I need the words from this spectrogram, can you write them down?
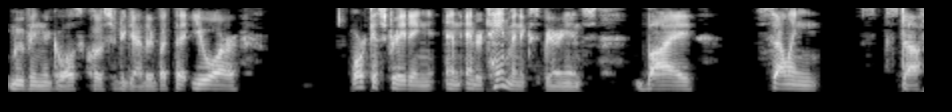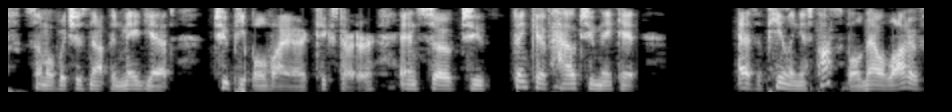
moving the goals closer together, but that you are orchestrating an entertainment experience by selling stuff, some of which has not been made yet, to people via Kickstarter. And so to think of how to make it as appealing as possible. Now, a lot of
